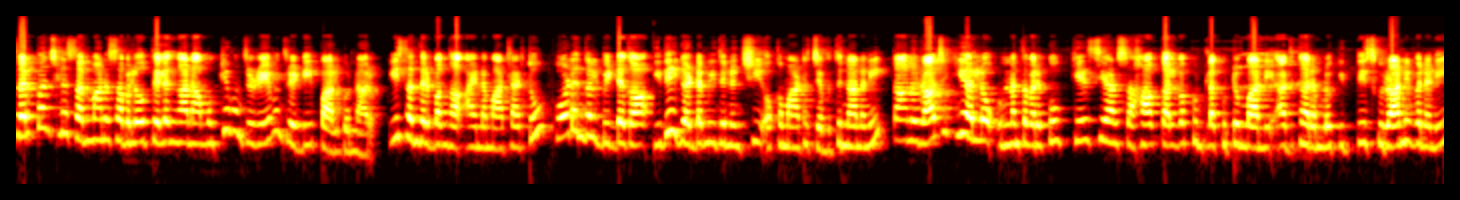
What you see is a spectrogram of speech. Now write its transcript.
సర్పంచ్ల సన్మాన సభలో తెలంగాణ ముఖ్యమంత్రి రేవంత్ రెడ్డి పాల్గొన్నారు. ఈ సందర్భంగా ఆయన మాట్లాడుతూ కోడంగల్ బిడ్డగా ఇదే గడ్డ మీద నుంచి ఒక మాట చెబుతున్నానని తాను రాజకీయాల్లో ఉన్నంత వరకు కేసీఆర్ సహా కల్వకుంట్ల కుటుంబాన్ని అధికారంలోకి తీసుకురానివ్వనని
